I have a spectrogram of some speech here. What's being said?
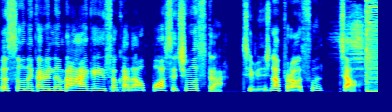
Eu sou Ana Carolina Braga e esse é o canal Posso Te Mostrar. Te vejo na próxima. Tchau!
